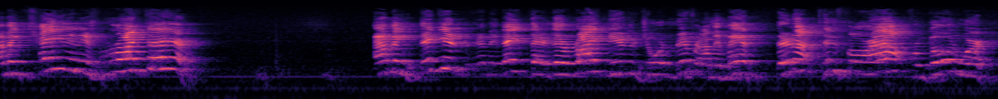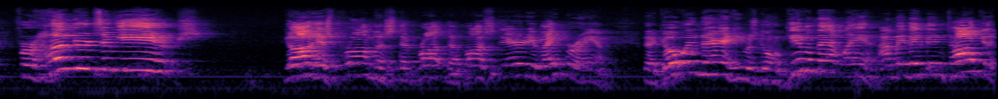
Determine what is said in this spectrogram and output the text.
I mean, Canaan is right there. I mean, they get, I mean, they, they're, they're right near the Jordan River. I mean, man, they're not too far out from going where for hundreds of years God has promised that brought the posterity of Abraham that go in there and he was going to give them that land. I mean, they've been talking,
